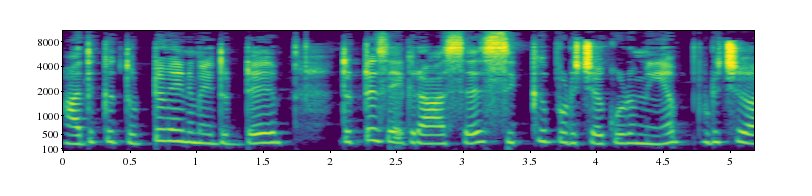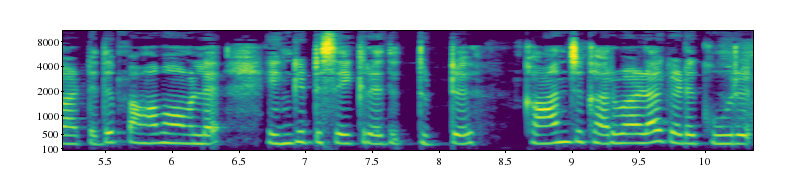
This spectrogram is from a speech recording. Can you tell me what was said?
அதுக்கு துட்டு வேணுமே துட்டு. துட்டு சேர்க்குற ஆசை சிக்கு பிடிச்ச குடுமையை பிடிச்சி ஆட்டுது பாவம் அவளை. எங்கிட்டு சேர்க்குறது துட்டு? காஞ்சு கருவாடாக கிடக்கூறு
